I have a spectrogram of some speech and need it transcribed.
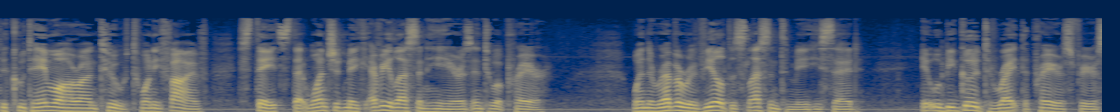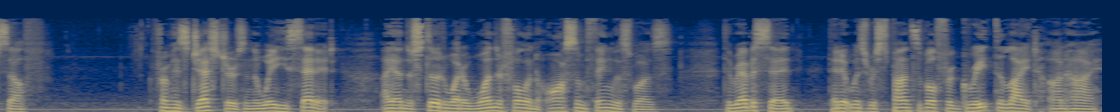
Likutei Moharan 2, 25 states that one should make every lesson he hears into a prayer. When the Rebbe revealed this lesson to me, he said, It would be good to write the prayers for yourself. From his gestures and the way he said it, I understood what a wonderful and awesome thing this was. The Rebbe said that it was responsible for great delight on high.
